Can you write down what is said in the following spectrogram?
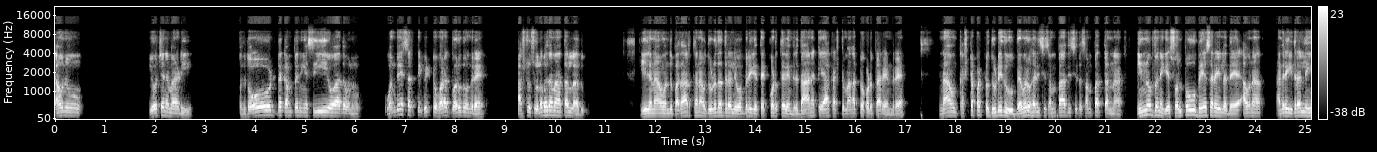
ಅವನು ಯೋಚನೆ ಮಾಡಿ ಒಂದು ದೊಡ್ಡ ಕಂಪನಿಯ ಸಿಇಒ ಆದವನು ಒಂದೇ ಸರ್ತಿ ಬಿಟ್ಟು ಹೊರಗೆ ಬರುದು ಅಂದ್ರೆ ಅಷ್ಟು ಸುಲಭದ ಮಾತಲ್ಲ ಅದು. ಈಗ ನಾವು ಒಂದು ಪದಾರ್ಥ ನಾವು ದುಡಿದದ್ರಲ್ಲಿ ಒಬ್ಬರಿಗೆ ತೆಕ್ಕೊಡ್ತೇವೆ ಅಂದ್ರೆ ದಾನಕ್ಕೆ ಯಾಕೆ ಅಷ್ಟು ಮಹತ್ವ ಕೊಡ್ತಾರೆ ಅಂದ್ರೆ ನಾವು ಕಷ್ಟಪಟ್ಟು ದುಡಿದು ಬೆವರು ಹರಿಸಿ ಸಂಪಾದಿಸಿದ ಸಂಪತ್ತನ್ನ ಇನ್ನೊಬ್ಬನಿಗೆ ಸ್ವಲ್ಪವೂ ಬೇಸರ ಇಲ್ಲದೆ ಅವನ ಅಂದ್ರೆ ಇದರಲ್ಲಿ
